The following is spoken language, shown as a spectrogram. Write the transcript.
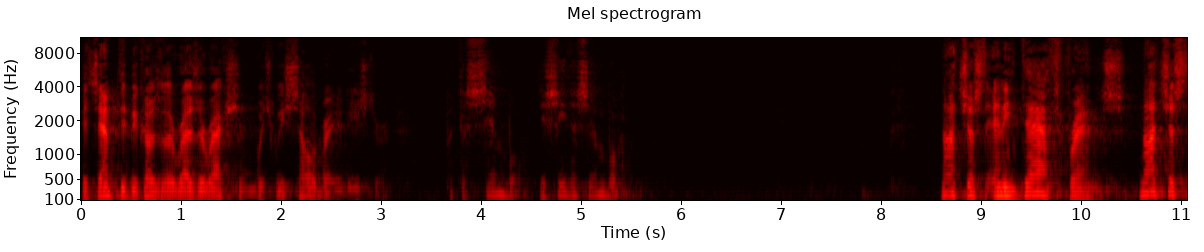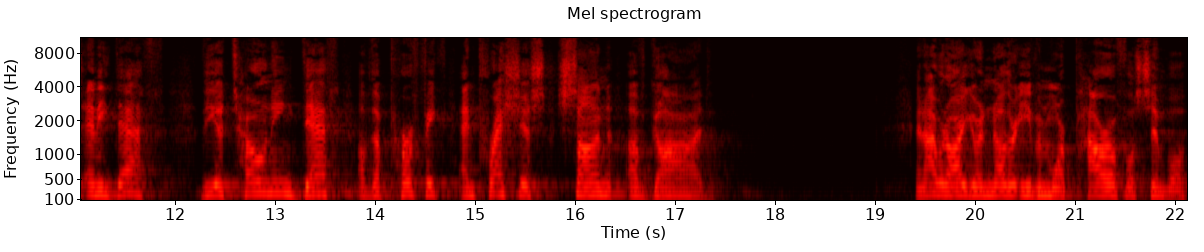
It's empty because of the resurrection, which we celebrated Easter. But the symbol, do you see the symbol? Not just any death, friends. Not just any death the atoning death of the perfect and precious Son of God. And I would argue another even more powerful symbol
